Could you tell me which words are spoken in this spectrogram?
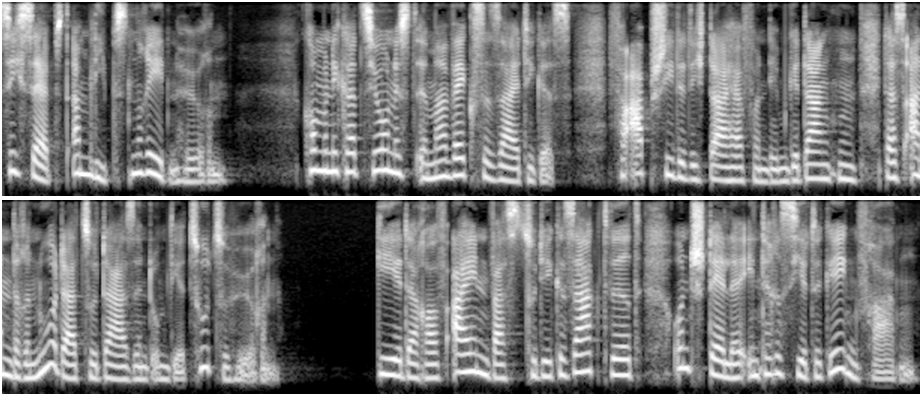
sich selbst am liebsten reden hören. Kommunikation ist immer wechselseitiges. Verabschiede dich daher von dem Gedanken, dass andere nur dazu da sind, um dir zuzuhören. Gehe darauf ein, was zu dir gesagt wird, und stelle interessierte Gegenfragen.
